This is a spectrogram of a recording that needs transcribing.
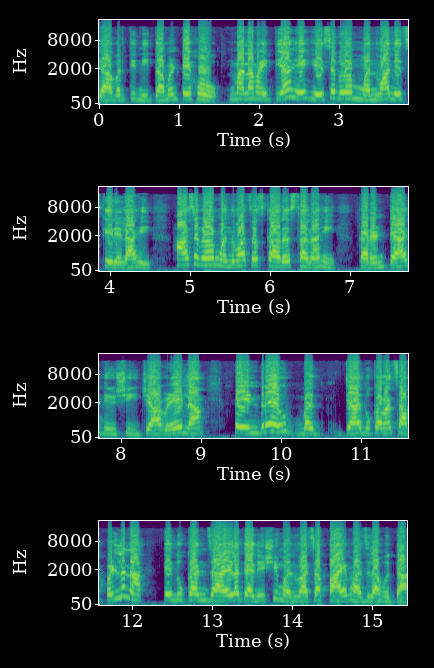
यावरती नीता म्हणते हो मला माहिती आहे हे सगळं मनवानेच केलेलं आहे. हा सगळा मनवाचाच कारस्थान आहे. कारण त्या दिवशी ज्या वेळेला पेनड्राईव्ह ज्या दुकानात सापडलं ना ते दुकान जाळलं त्या दिवशी मनवाचा पाय भाजला होता.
